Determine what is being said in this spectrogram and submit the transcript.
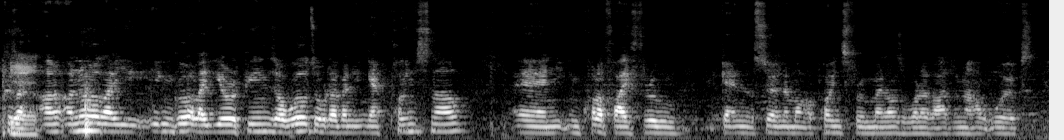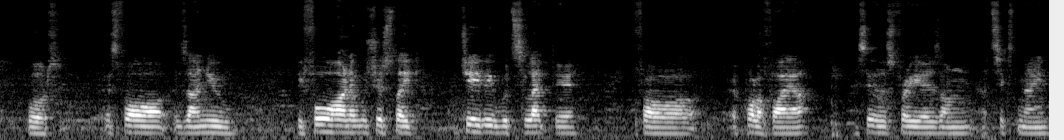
because Yeah. I, I, know like you, can go to like Europeans or Worlds or whatever, and you can get points now, and you can qualify through getting a certain amount of points through medals or whatever. I don't know how it works, but as far as I knew beforehand, it was just like GB would select you for a qualifier. I say there's three years on at 69.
